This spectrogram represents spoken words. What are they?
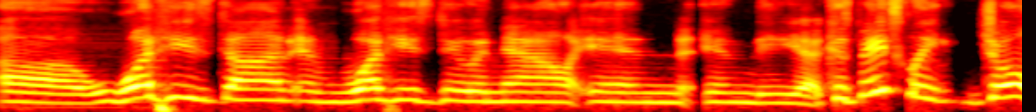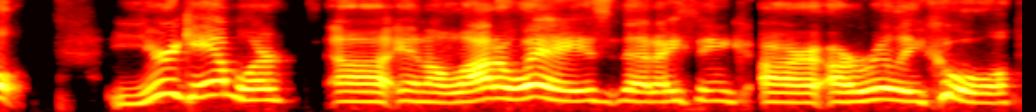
uh, what he's done and what he's doing now in in the because uh, basically Joel, you're a gambler uh, in a lot of ways that I think are are really cool.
